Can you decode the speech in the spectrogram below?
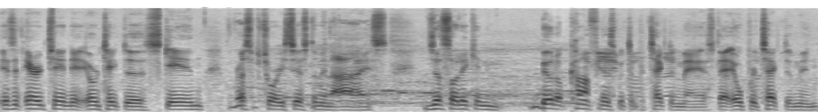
it's an irritant that irritate the skin, the respiratory system, and the eyes, just so they can build up confidence with the protective mask that it'll protect them in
